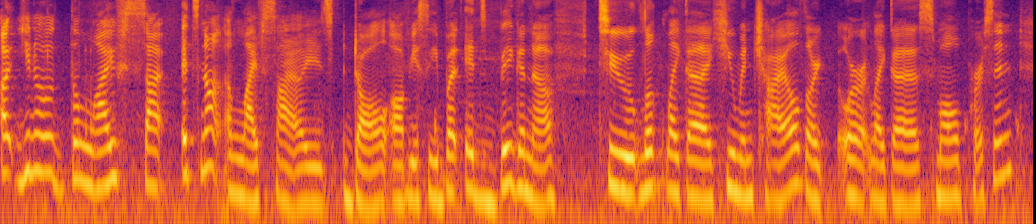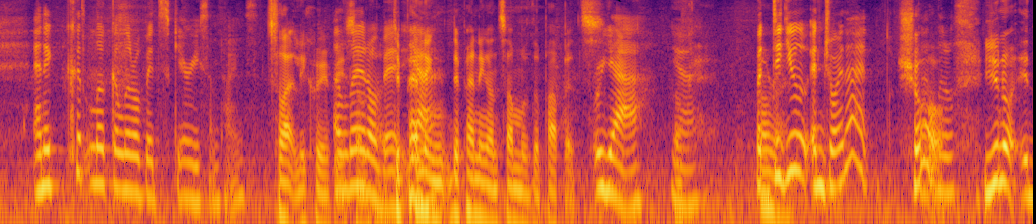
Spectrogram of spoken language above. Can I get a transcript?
Uh, you know, the life size, it's not a life size doll, obviously, but it's big enough to look like a human child or, or like a small person. And it could look a little bit scary sometimes. Slightly creepy. A little sometimes, bit, depending yeah. depending on some of the puppets. Yeah, yeah. Okay. But All did right. you enjoy that? Sure. little- You know, it,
